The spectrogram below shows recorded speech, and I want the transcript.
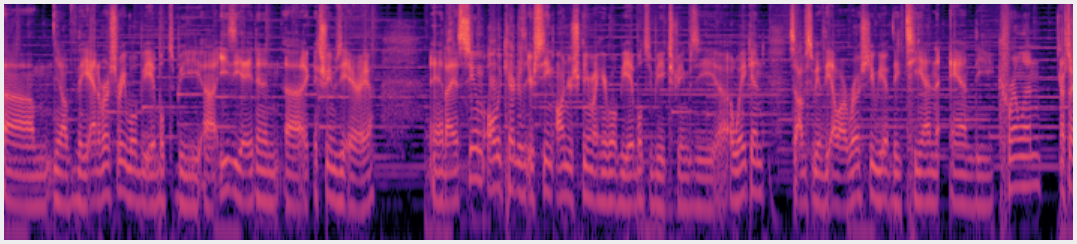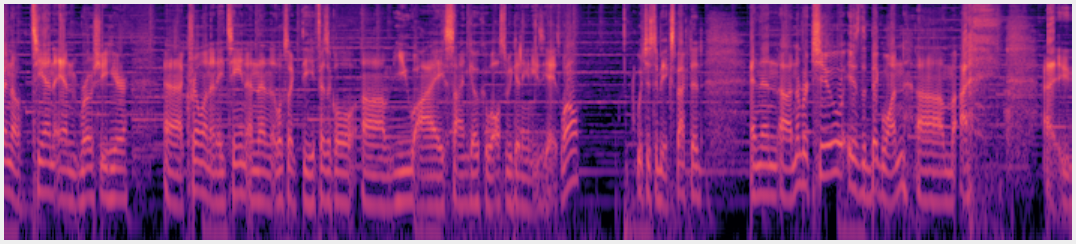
um, you know, the anniversary will be able to be uh, EZA in uh, Extreme Z area. And I assume all the characters that you're seeing on your screen right here will be able to be Extreme Z uh, awakened. So obviously we have the LR Roshi, we have the Tien and the Krillin. Or sorry, no, Tien and Roshi here. Uh, Krillin and 18, and then it looks like the physical um, UI sign Goku will also be getting an EZA as well, which is to be expected. And then uh, number two is the big one. Um, I, I,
